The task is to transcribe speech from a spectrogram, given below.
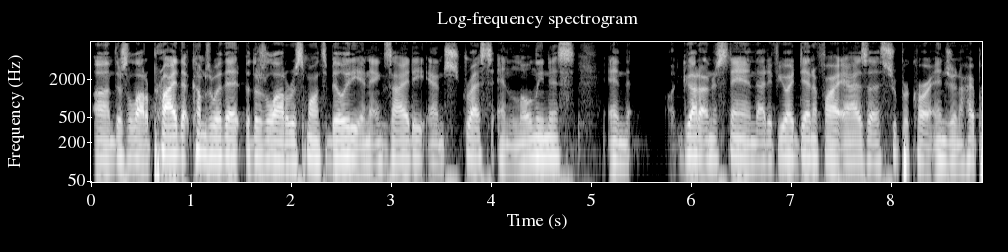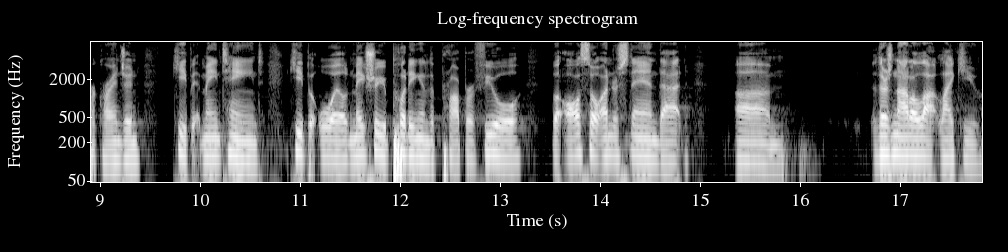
Um, there's a lot of pride that comes with it, but there's a lot of responsibility and anxiety and stress and loneliness. And you got to understand that if you identify as a supercar engine, a hypercar engine, keep it maintained, keep it oiled, make sure you're putting in the proper fuel, but also understand that um, there's not a lot like you,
